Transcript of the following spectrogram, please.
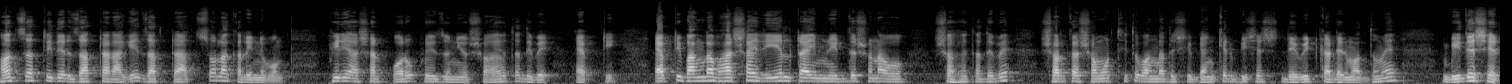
হজ যাত্রীদের যাত্রার আগে যাত্রা চলাকালীন এবং ফিরে আসার পরও প্রয়োজনীয় সহায়তা দেবে অ্যাপটি। অ্যাপটি বাংলা ভাষায় রিয়েল টাইম নির্দেশনা ও সহায়তা দেবে। সরকার সমর্থিত বাংলাদেশি ব্যাংকের বিশেষ ডেবিট কার্ডের মাধ্যমে বিদেশের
